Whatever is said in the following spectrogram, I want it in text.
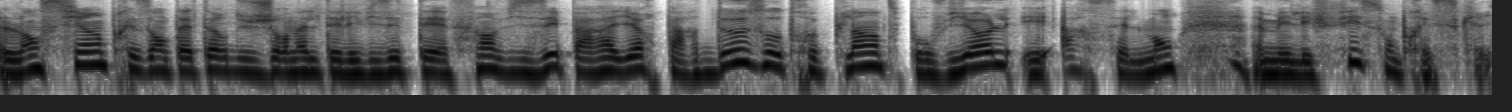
l'ancien présentateur du journal télévisé TF1 visé par ailleurs par deux autres plaintes pour viol et harcèlement. Mais les faits sont prescrits.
